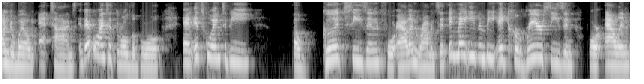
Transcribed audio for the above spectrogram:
underwhelm at times, and they're going to throw the ball, and it's going to be a good season for Allen Robinson. It may even be a career season for Allen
